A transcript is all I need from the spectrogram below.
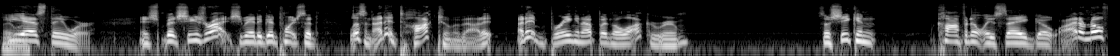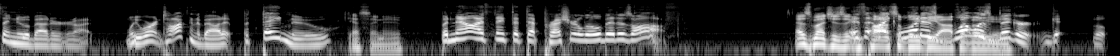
They were. yes, they were. And sh- but she's right. She made a good point. She said, "Listen, I didn't talk to him about it. I didn't bring it up in the locker room." So she can confidently say, "Go, I don't know if they knew about it or not. We weren't talking about it, but they knew." Yes, they knew. But now I think that that pressure a little bit is off. As much as it Is could it like possibly what be is off what of was OU. bigger? Get, well,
